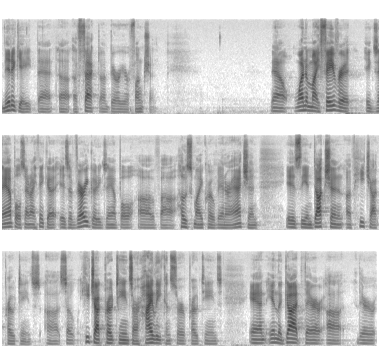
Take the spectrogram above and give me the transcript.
mitigate that uh, effect on barrier function. Now, one of my favorite examples, and I think uh, is a very good example of uh, host microbe interaction, is the induction of heat shock proteins. Uh, so heat shock proteins are highly conserved proteins, and in the gut, they're, uh, they're,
